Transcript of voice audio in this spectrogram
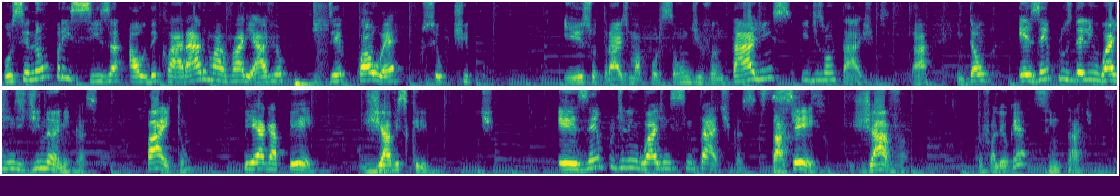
você não precisa, ao declarar uma variável, dizer qual é o seu tipo. E isso traz uma porção de vantagens e desvantagens. Tá? Então, exemplos de linguagens dinâmicas: Python, PHP, JavaScript. Exemplo de linguagens sintáticas. C, Java. Eu falei o quê? Sintáticas.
